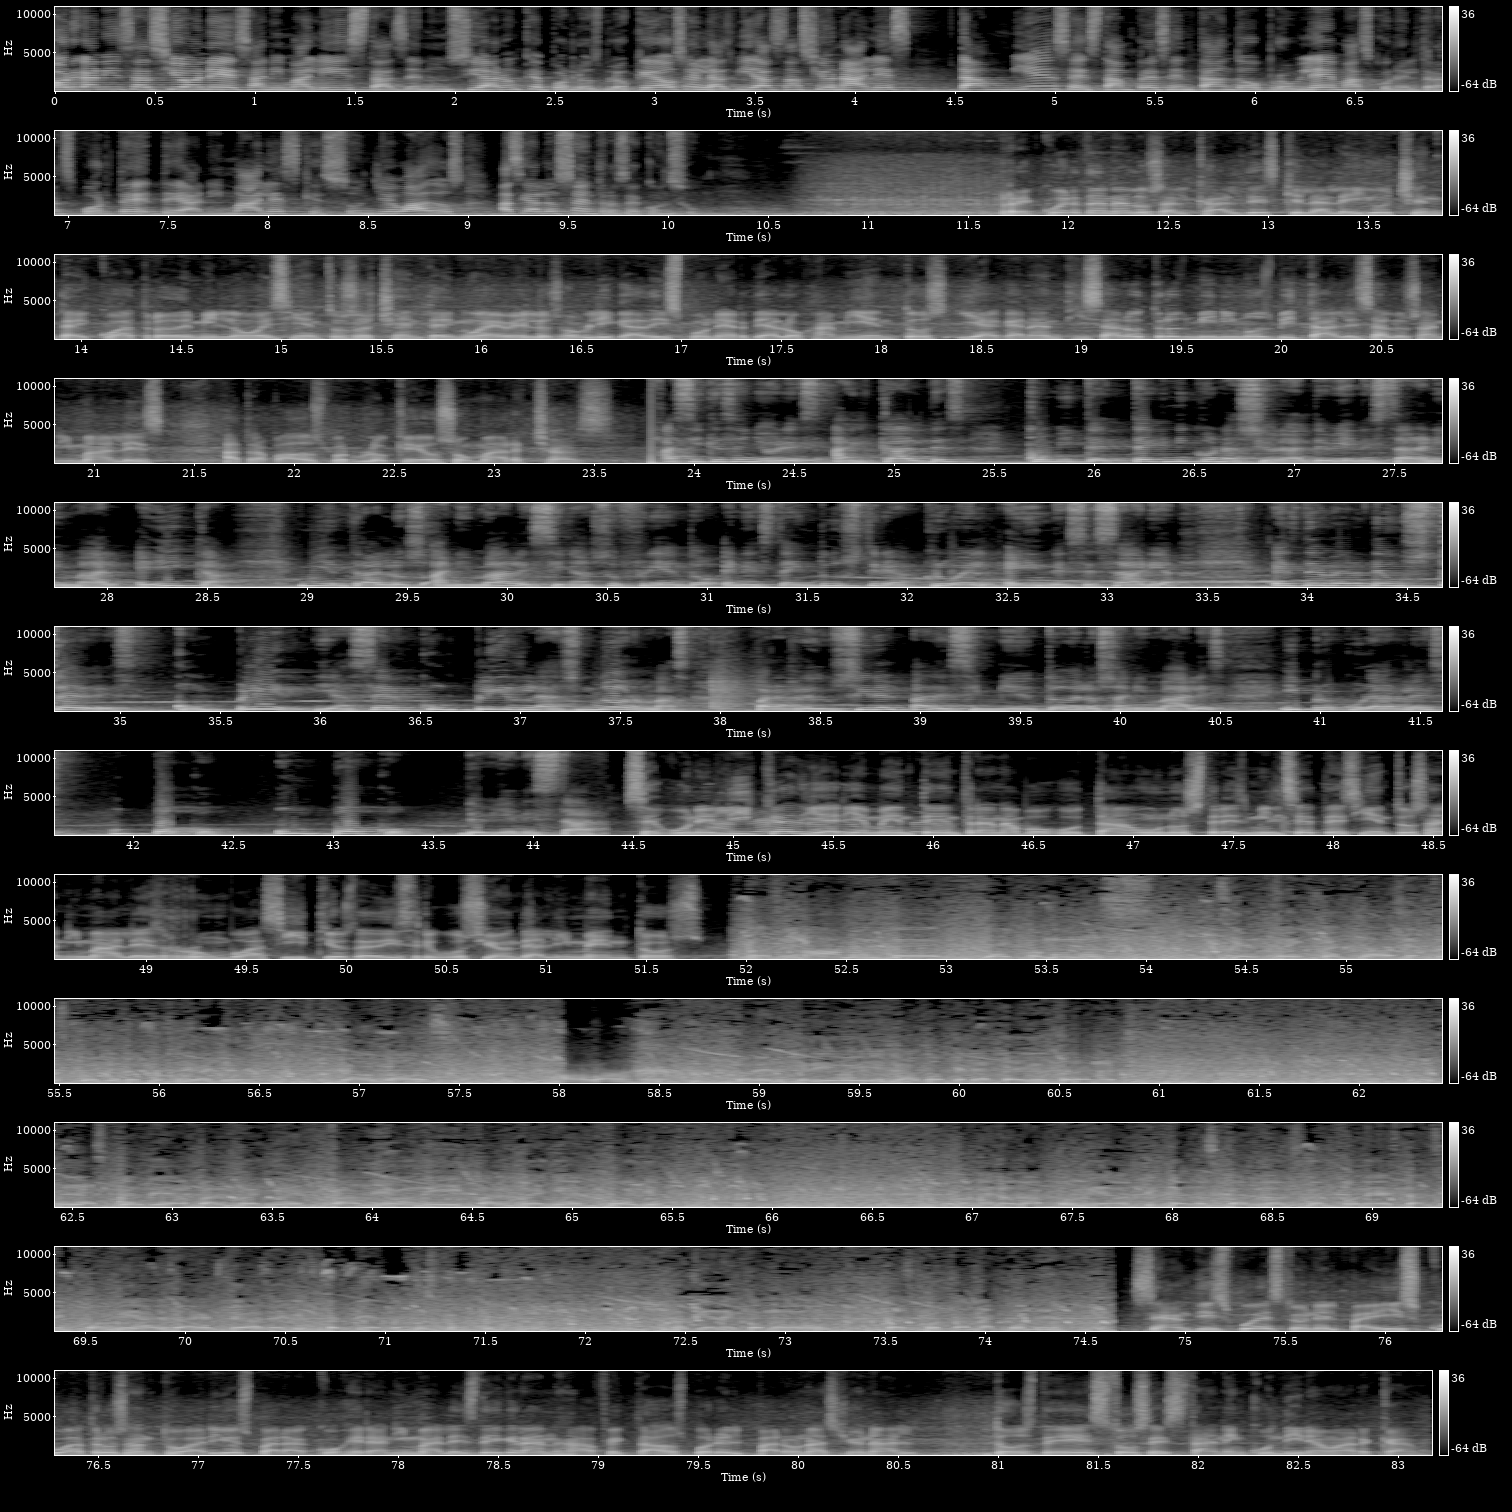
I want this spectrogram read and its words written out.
Organizaciones animalistas denunciaron que por los bloqueos en las vías nacionales también se están presentando problemas con el transporte de animales que son llevados hacia los centros de consumo. Recuerdan a los alcaldes que la Ley 84 de 1989 los obliga a disponer de alojamientos y a garantizar otros mínimos vitales a los animales atrapados por bloqueos o marchas. Así que señores alcaldes, Comité Técnico Nacional de Bienestar Animal e ICA, mientras los animales sigan sufriendo en esta industria cruel e innecesaria, es deber de ustedes cumplir y hacer cumplir las normas para reducir el padecimiento de los animales y procurarles un poco, un poco de bienestar. Según el ICA, diariamente entran a Bogotá unos 3.700 animales rumbo a sitios de distribución de alimentos. Aproximadamente ya hay como unos 150 o 200 pollos le pondría yo ya ahogados. Ahogados. Por el frío y el agua que le ha caído toda la noche. Eso ya es pérdida para el dueño del camión y para el dueño del pollo por lo menos la comida, ahorita los, los galpones están sin comida, esa gente va a seguir perdiendo pues porque no tiene cómo transportar la comida. Se han dispuesto en el país cuatro santuarios para acoger animales de granja afectados por el paro nacional. Dos de estos están en Cundinamarca.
